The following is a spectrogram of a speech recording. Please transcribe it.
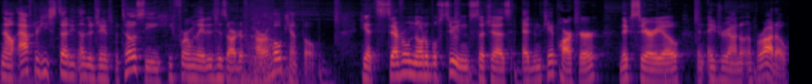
Now, after he studied under James Mitose, he formulated his art of Karaho Kempo. He had several notable students such as Edmund K. Parker, Nick Cerio, and Adriano Emperado,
